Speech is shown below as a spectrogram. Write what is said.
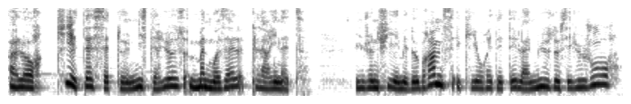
Alors, qui était cette mystérieuse mademoiselle Clarinette? Une jeune fille aimée de Brahms et qui aurait été la muse de ses vieux jours?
